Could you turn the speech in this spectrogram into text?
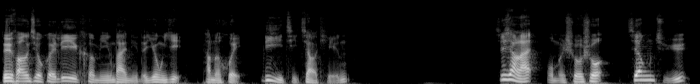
对方就会立刻明白你的用意，他们会立即叫停。接下来我们说说僵局，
